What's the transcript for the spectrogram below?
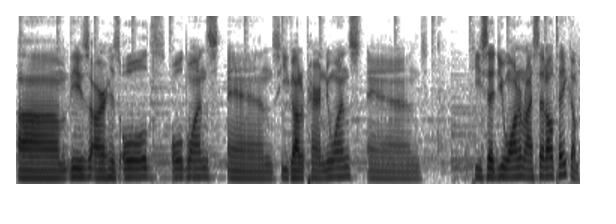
Um, these are his old old ones, and he got a pair of new ones, and he said, "You want them?" And I said, "I'll take them."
